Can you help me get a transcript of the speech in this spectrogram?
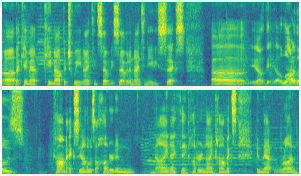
uh, that came out came out between 1977 and 1986. Uh, you know, the, a lot of those comics. You know, there was 109, I think, 109 comics in that run.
